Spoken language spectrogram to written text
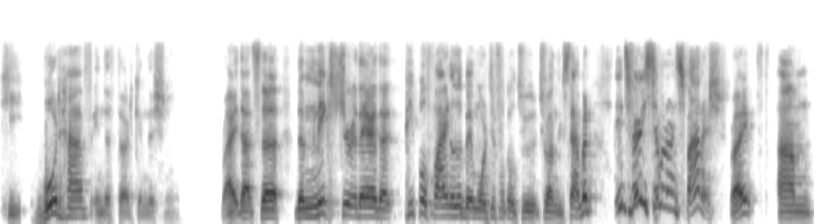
he would have in the third conditional right? That's the the mixture there that people find a little bit more difficult to to understand, but it's very similar in Spanish, right? Um,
